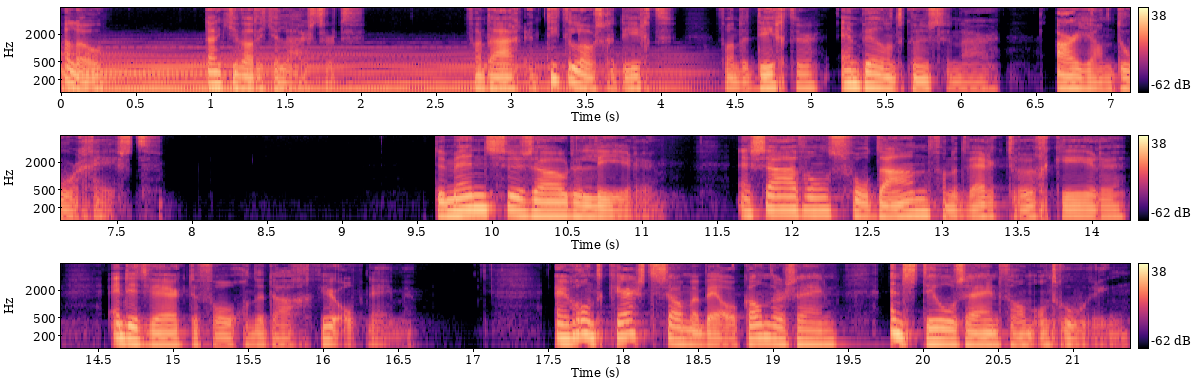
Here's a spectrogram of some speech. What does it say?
Hallo, dankjewel dat je luistert. Vandaag een titeloos gedicht van de dichter en beeldend kunstenaar Arjan Doorgeest. De mensen zouden leren en s'avonds voldaan van het werk terugkeren en dit werk de volgende dag weer opnemen. En rond kerst zou men bij elkander zijn en stil zijn van ontroering.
